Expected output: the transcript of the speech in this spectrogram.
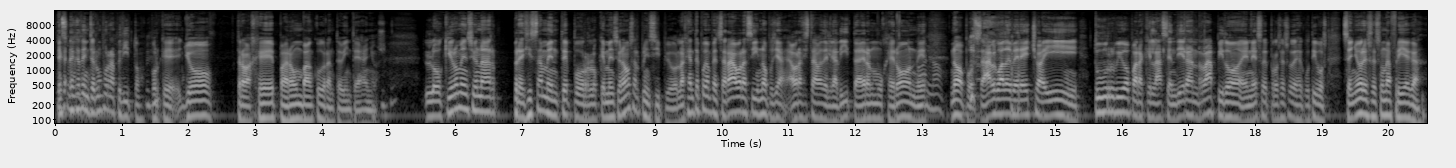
déjate, interrumpo rapidito, porque yo trabajé para un banco durante 20 años. Lo quiero mencionar precisamente por lo que mencionamos al principio. La gente puede pensar, ah, ahora sí, no, pues ya, ahora sí estaba delgadita, era un mujerón. Eh". No, pues algo ha de haber hecho ahí turbio para que la ascendieran rápido en ese proceso de ejecutivos. Señores, es una friega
